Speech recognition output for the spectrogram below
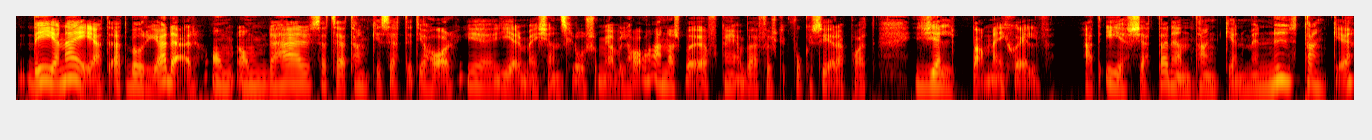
det ena är att, att börja där, om, om det här så att säga tankesättet jag har ger mig känslor som jag vill ha, annars börjar, kan jag börja fokusera på att hjälpa mig själv att ersätta den tanken med en ny tanke.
